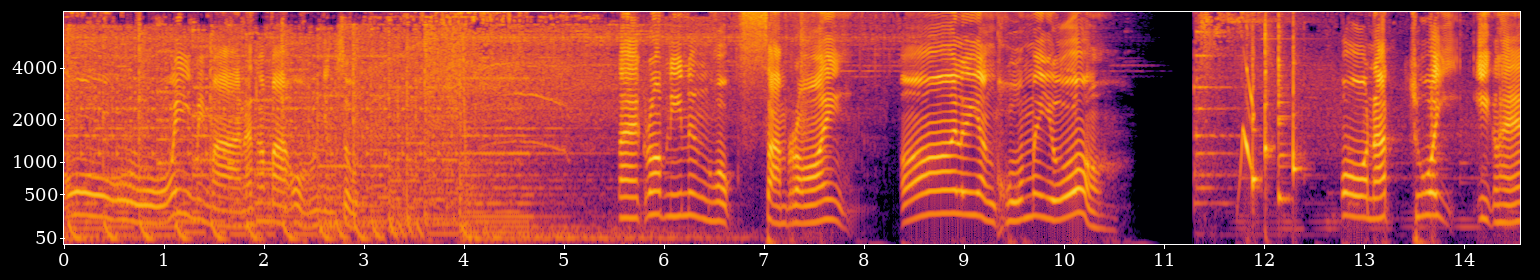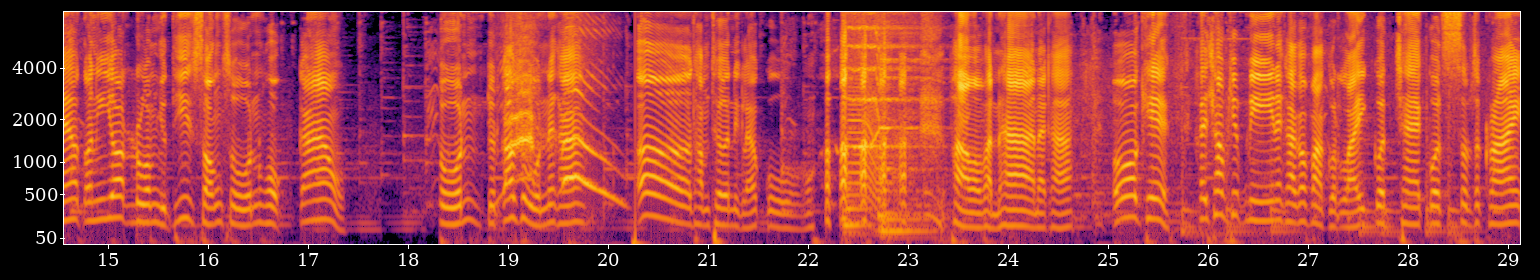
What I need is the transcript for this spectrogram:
โอ้ยไม่มานะถ้ามาโอ้มันยังสุด แต่รอบนี้หนึ่งหกสามร้อยอ้ยเลยอย่างคุ้มไม่อยู่โบนัสช่วยอีกแล้ว ตอนนี้ยอดรวมอยู่ที่ 2069 0.90 นะคะ เออทำเทิร์นอีกแล้วกูผ่ามาพันห้านะคะ โอเค ใครชอบคลิปนี้นะคะก็ฝากกดไลค์ กดแชร์ กด Subscribe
